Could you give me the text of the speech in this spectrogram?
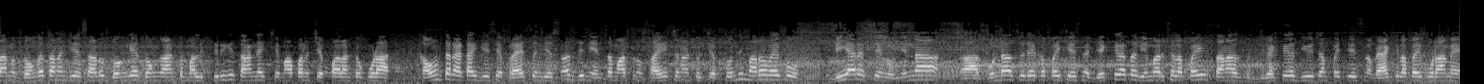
తాను దొంగతనం చేశాడు దొంగే దొంగ అంటూ మళ్ళీ తిరిగి తననే క్షమాపణ చెప్పాలంటూ కూడా కౌంటర్ అటాక్ చేసే ప్రయత్నం చేస్తున్నారు. దీన్ని ఎంత మాత్రం సహించినట్టు చెప్తుంది. మరోవైపు బీఆర్ఎస్ శ్రేణులు నిన్న కొండా సురేఖపై చేసిన వ్యక్తిగత విమర్శలపై తన వ్యక్తిగత జీవితంపై చేసిన వ్యాఖ్యలపై కూడా ఆమె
